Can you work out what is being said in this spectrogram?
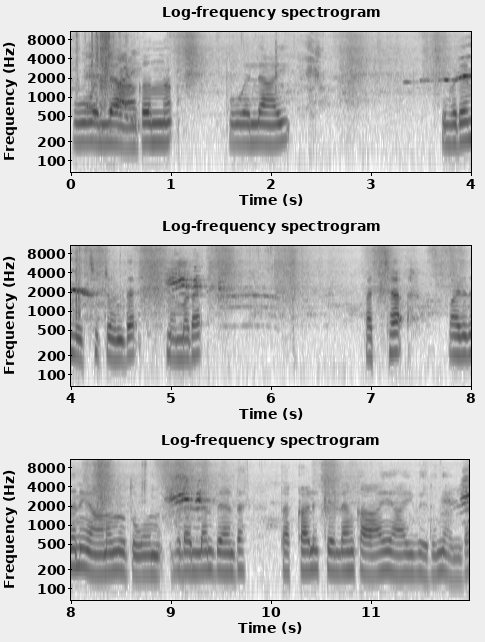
പൂവെല്ലാം അകന്ന് പൂവെല്ലാം ആയി ഇവിടെയും വെച്ചിട്ടുണ്ട്. നമ്മുടെ പച്ച വഴുതനയാണെന്ന് തോന്നുന്നു. ഇവിടെ എല്ലാം തേണ്ട തക്കാളിക്കെല്ലാം കായായി വരുന്നുണ്ട്.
